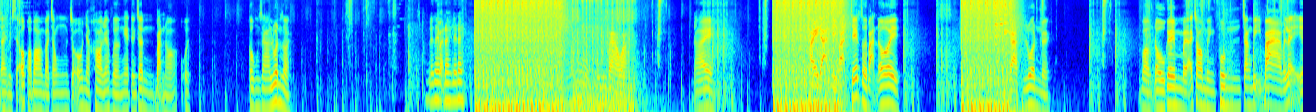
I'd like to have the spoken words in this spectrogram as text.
Đây mình sẽ ốp quả bom vào trong chỗ nhà kho nhá Vừa nghe tiếng chân bạn nó. Ui Công ra luôn rồi. Lên đây bạn ơi lên đây. Vào à? Đây thay đạn thì bạn chết rồi bạn ơi Gạt luôn này Vâng, đầu game mà đã cho mình full trang bị 3 với lại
